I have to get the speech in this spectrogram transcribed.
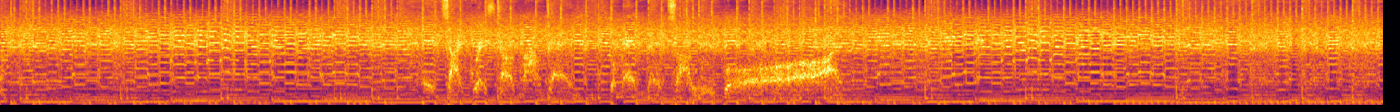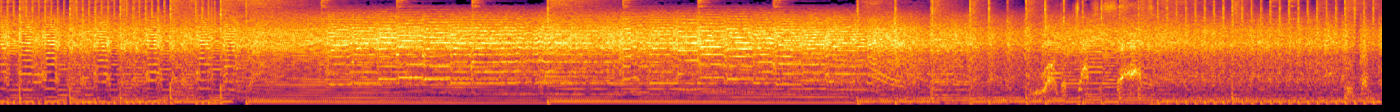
Inside Crystal Mountain Commandments are reborn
